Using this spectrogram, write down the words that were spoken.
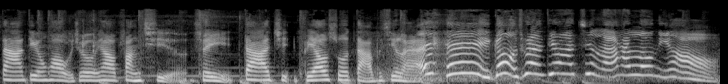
大家电话，我就要放弃了。所以大家不要说打不进来。哎嘿，刚好突然电话进来，Hello，你好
